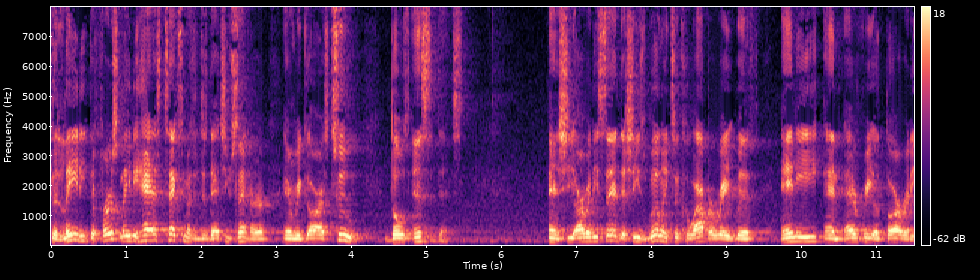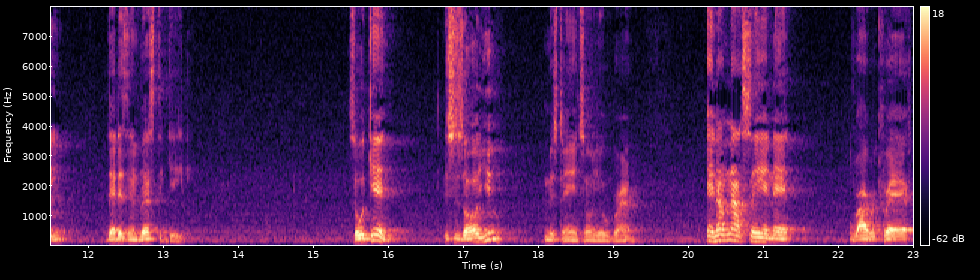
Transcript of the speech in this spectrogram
The lady, the first lady has text messages that you sent her in regards to those incidents. And she already said that she's willing to cooperate with any and every authority that is investigating. So again, this is all you. Mr. Antonio Brown. And I'm not saying that Robert Kraft,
